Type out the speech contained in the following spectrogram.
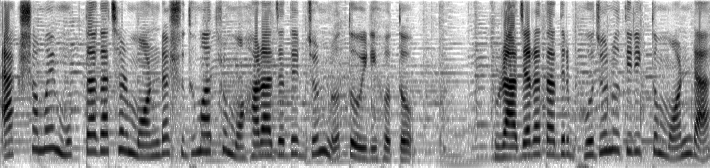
একসময় মুক্তাগাছার মণ্ডা শুধুমাত্র মহারাজাদের জন্য তৈরি হতো। রাজারা তাদের ভোজন অতিরিক্ত মণ্ডা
